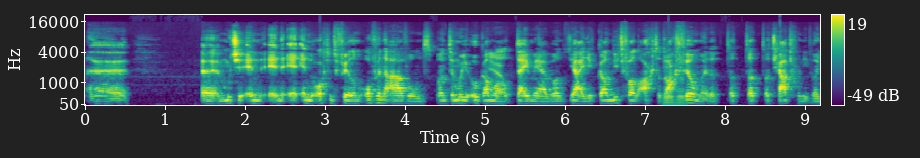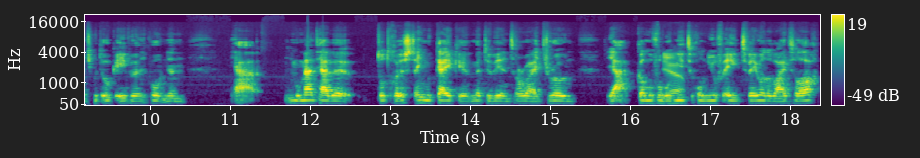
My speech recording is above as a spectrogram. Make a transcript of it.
Eh, eh, moet je in, in, in de ochtend filmen of in de avond, want dan moet je ook allemaal Ja. tijd mee hebben. Want ja, je kan niet van 8 tot 8 Mhm. filmen, dat, dat, dat, dat gaat gewoon niet. Want je moet ook even gewoon een, ja, een moment hebben tot rust. En je moet kijken met de wind, alright, drone. Ja, kan bijvoorbeeld niet rond nu of 1, 2, want dan waait het al hard.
